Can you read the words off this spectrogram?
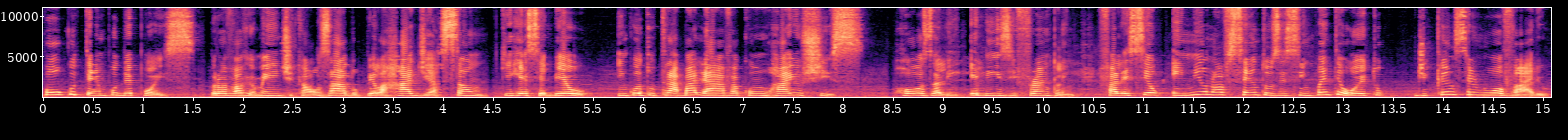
pouco tempo depois, provavelmente causado pela radiação que recebeu enquanto trabalhava com o raio-x. Rosalind Elise Franklin faleceu em 1958 de câncer no ovário,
